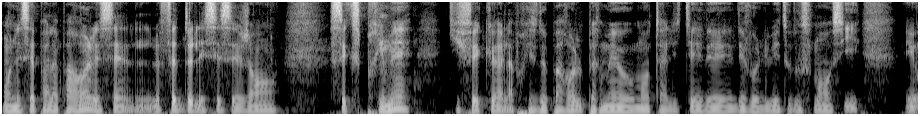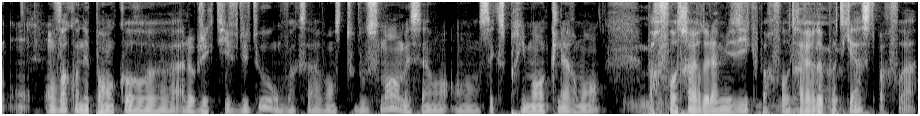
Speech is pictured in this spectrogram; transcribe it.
On ne laissait pas la parole et c'est le fait de laisser ces gens s'exprimer qui fait que la prise de parole permet aux mentalités d'é- d'évoluer tout doucement aussi. Et on, on voit qu'on n'est pas encore euh, à l'objectif du tout, on voit que ça avance tout doucement, mais c'est en, en s'exprimant clairement, parfois au travers de la musique, parfois au Mais, travers de podcasts, parfois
